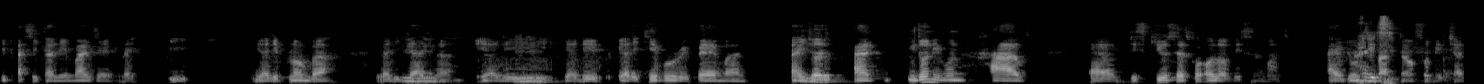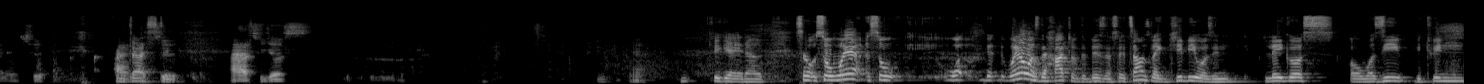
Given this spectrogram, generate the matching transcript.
it- as you can imagine, like you, you are the plumber, you are the Mhm. gardener, you are the you are the you are the cable repairman, and you just Mhm. and you don't even have uh, the skill sets for all of this, but I don't Right. back down from a challenge. So I had Fantastic. to, I have to just, yeah. Figure it out. So, so where, so what, the, where was the heart of the business? So it sounds like GB was in Lagos, or was he between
